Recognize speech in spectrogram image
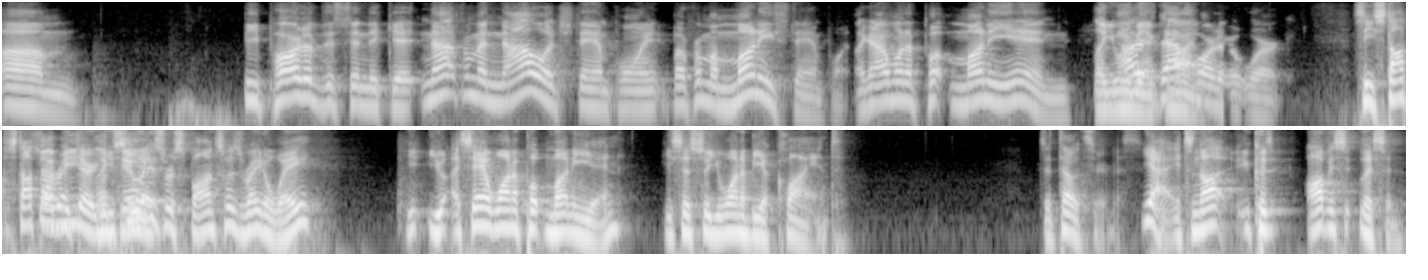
um, be part of the syndicate, not from a knowledge standpoint, but from a money standpoint. Like I want to put money in. Like you How want to be does a that client. part of it work? See, stop stop So that right he- there. like you see what would- his response was right away? You, you I say I want to put money in. He says, so you want to be a client. It's a tote service. Yeah, it's not because obviously, listen,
